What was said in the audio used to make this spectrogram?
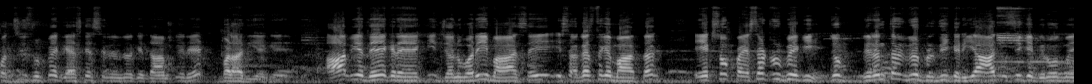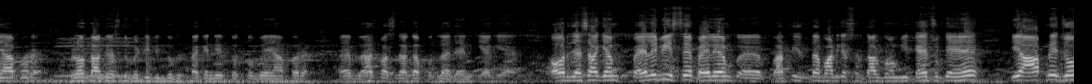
पच्चीस रुपये गैस के सिलेंडर के दाम के रेट बढ़ा दिए गए हैं। आप ये देख रहे हैं कि जनवरी माह से इस अगस्त के माह तक एक रुपये की जो निरंतर वृद्धि करी है। आज उसी के विरोध में यहाँ पर ब्लॉक कांग्रेस कमेटी बिंदु गुप्ता के नेतृत्व में यहाँ पर भाजपा सरकार का पुतला दहन किया गया है। और जैसा कि हम पहले भी इससे पहले हम भारतीय जनता पार्टी की सरकार को हम ये कह चुके हैं कि आपने जो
